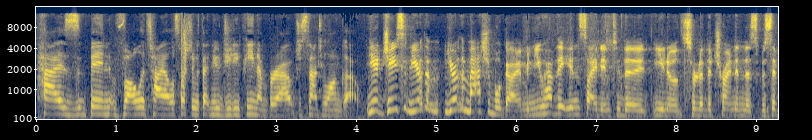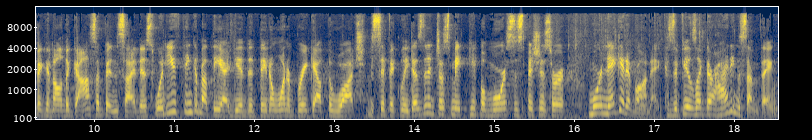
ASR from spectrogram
has been volatile, especially with that new GDP number out just not too long ago. Yeah, Jason, you're the you're the Mashable guy. I mean, you have the insight into the you know sort of the trend and the specific and all the gossip inside this. What do you think about the idea that they don't want to break out the watch specifically? Doesn't it just make people more suspicious or more negative on it because it feels like they're hiding something?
